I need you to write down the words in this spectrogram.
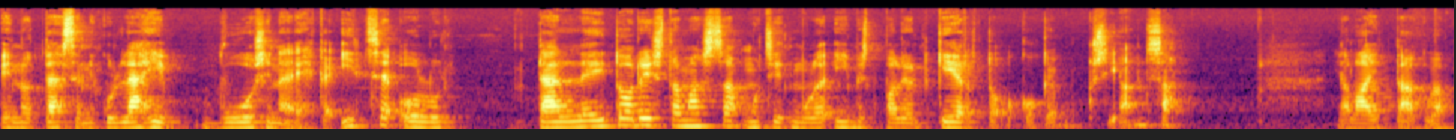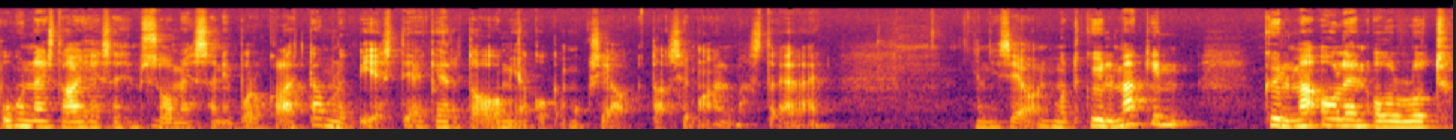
en ole tässä niin kuin lähivuosina ehkä itse ollut tälleen todistamassa, mutta sitten mulle ihmiset paljon kertoo kokemuksiansa. Ja laittaa, kun mä puhun näistä aiheista esimerkiksi somessa, niin porukka laittaa mulle viestiä ja kertoo omia kokemuksia maailmasta ja näin. Ja niin se on. Mutta kyllä mäkin, kyllä mä olen ollut,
